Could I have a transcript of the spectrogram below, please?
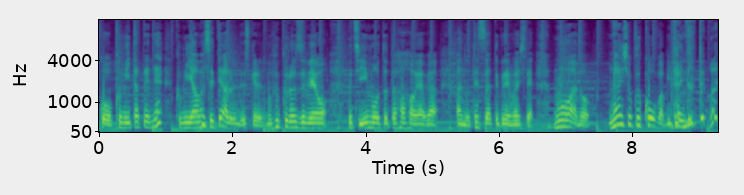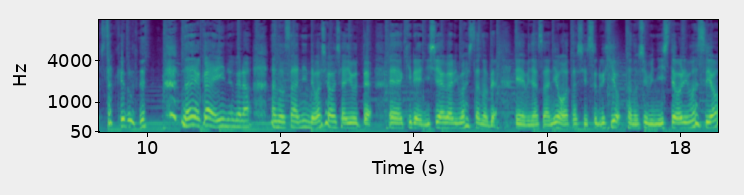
こう組み立てね組み合わせてあるんですけれども袋詰めをうち妹と母親があの手伝ってくれましてもうあの内職工場みたいになってましたけどね。なんやかんや言いながらあの3人でわしゃわしゃ言うて、えー、綺麗に仕上がりましたので、えー、皆さんにお渡しする日を楽しみにしておりますよ。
